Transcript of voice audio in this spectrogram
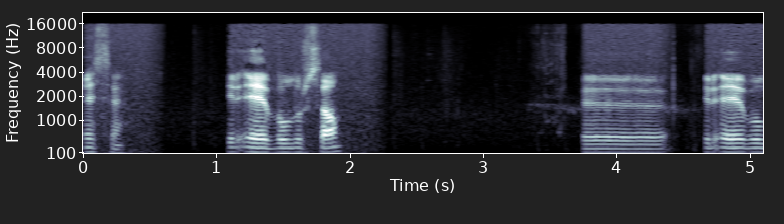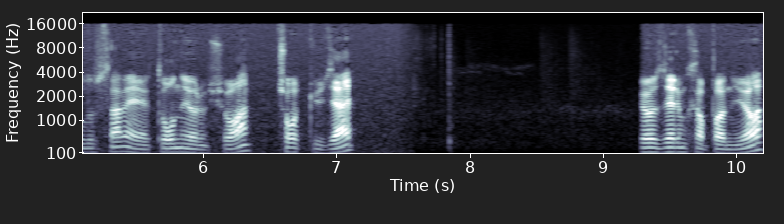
Neyse. Bir ev bulursam. Ee, bir ev bulursam evet donuyorum şu an. Çok güzel. Gözlerim kapanıyor.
